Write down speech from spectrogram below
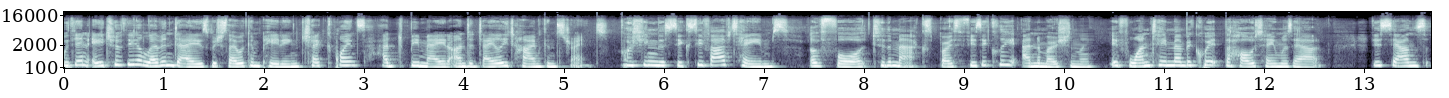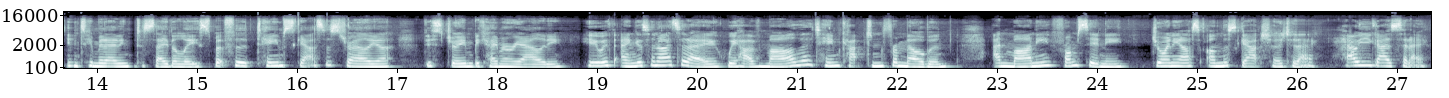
Within each of the 11 days which they were competing, checkpoints had to be made under daily time constraints, pushing the 65 teams of four to the max, both physically and emotionally. If one team member quit, the whole team was out. This sounds intimidating to say the least, but for Team Scouts Australia, this dream became a reality. Here with Angus and I today, we have Marl, the team captain from Melbourne, and Marnie from Sydney, joining us on the Scout Show today. How are you guys today?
